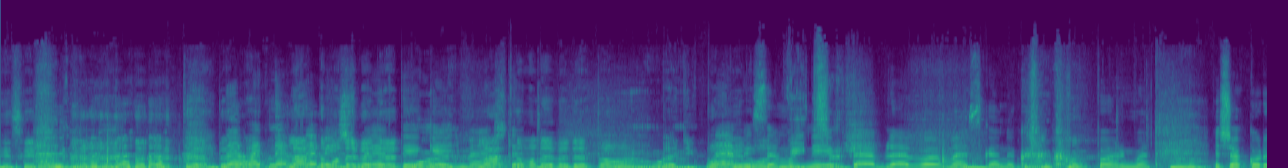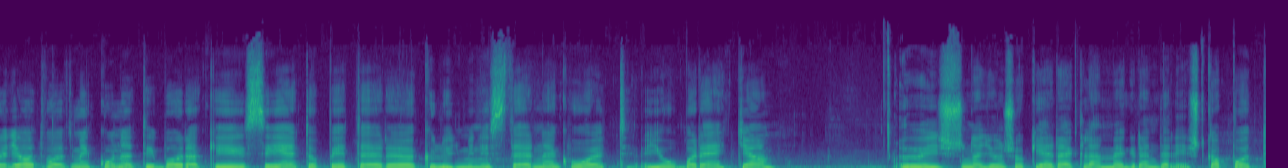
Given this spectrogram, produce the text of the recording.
részét? nem, Nem, hát nem- Láttam nem a nevedet. egymást. Láttam a nevedet a van. egyik Nem papíron. hiszem, hogy névtáblával mászkálnak a lakóparkban. És akkor ugye ott volt még Kuna Tibor, aki Szijjártó Péter külügyminiszternek volt jó barátja. Ő is nagyon sok ilyen reklám megrendelést kapott,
